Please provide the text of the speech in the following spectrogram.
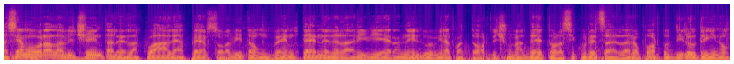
Passiamo ora alla vicenda nella quale ha perso la vita un ventenne della Riviera nel 2014. Un addetto alla sicurezza dell'aeroporto di Lodrino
